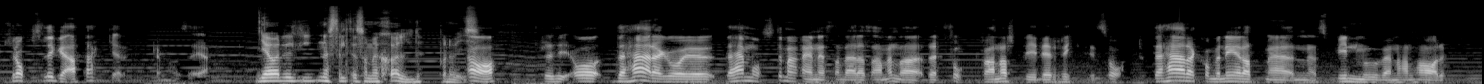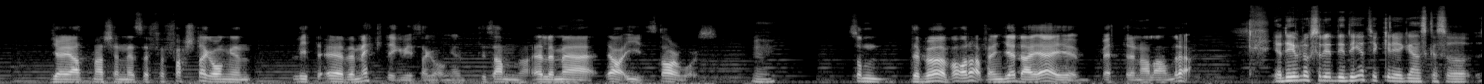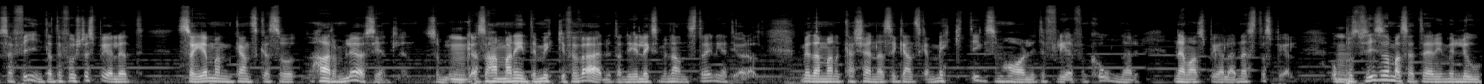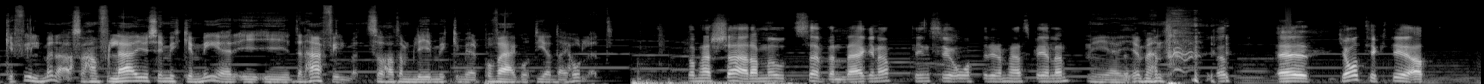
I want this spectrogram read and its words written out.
kroppsliga attacker kan man säga. Ja, det är nästan lite som en sköld på något vis. Ja, precis. Och det här går ju, det här måste man ju nästan lära sig använda rätt fort. För annars blir det riktigt svårt. Det här kombinerat med den spin-moven han har gör ju att man känner sig för första gången lite övermäktig vissa gånger tillsammans, eller med, ja, i Star Wars. Mm. Som det bör vara, för en jedi är ju bättre än alla andra. Ja, det är väl också det, det, är det jag tycker är ganska så, så fint. Att det första spelet så är man ganska så harmlös egentligen, som Luke. Mm. Alltså, man är inte mycket för världen, utan det är liksom en ansträngning att göra allt. Medan man kan känna sig ganska mäktig som har lite fler funktioner när man spelar nästa spel. Och Mm. på precis samma sätt är det med Luke i filmerna. Alltså, han lär ju sig mycket mer i, i den här filmen, så att han blir mycket mer på väg åt jedi-hållet. De här kära Mode 7-lägena finns ju åter i de här spelen. Jajamän. Eh, jag tyckte ju att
